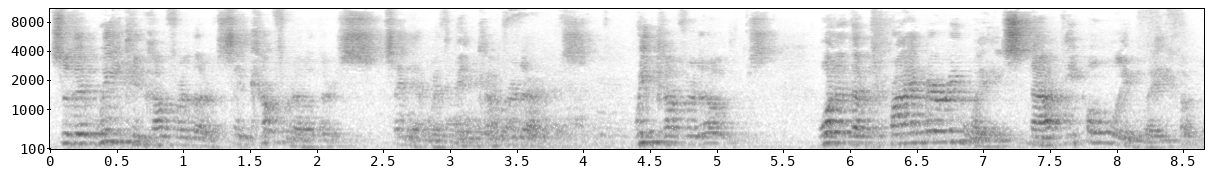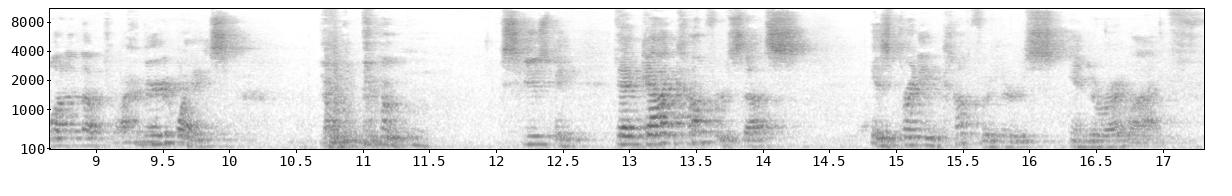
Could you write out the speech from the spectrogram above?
So that we can comfort others. Say, comfort others. Say that with me. Comfort others. We comfort others. One of the primary ways, not the only way, but one of the primary ways, excuse me, that God comforts us is bringing comforters into our life.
